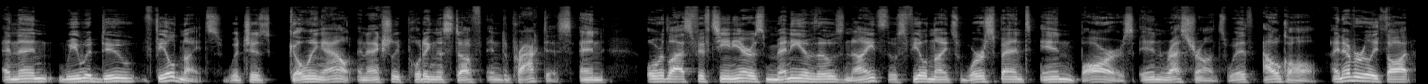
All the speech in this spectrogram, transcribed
And then we would do field nights, which is going out and actually putting this stuff into practice. And over the last 15 years, many of those nights, those field nights were spent in bars, in restaurants with alcohol. I never really thought,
